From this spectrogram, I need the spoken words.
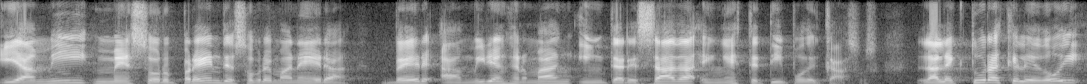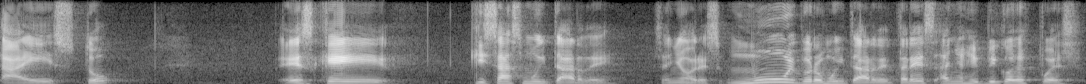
Y a mí me sorprende sobremanera ver a Miriam Germán interesada en este tipo de casos. La lectura que le doy a esto es que quizás muy tarde, señores, muy pero muy tarde, tres años y pico después,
